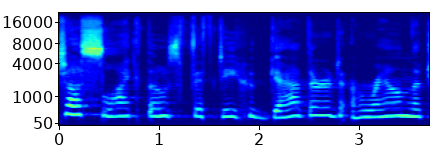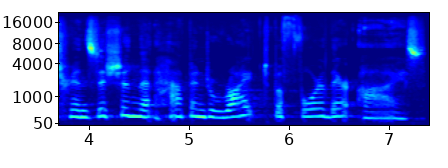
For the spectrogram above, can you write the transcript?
just like those 50 who gathered around the transition that happened right before their eyes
